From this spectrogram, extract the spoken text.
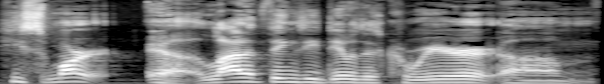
he's smart. Uh, a lot of things he did with his career. Um,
